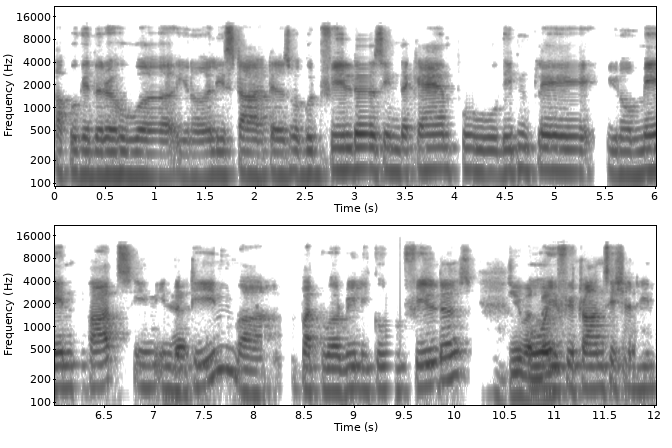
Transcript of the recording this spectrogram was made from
Kapugedera who were, you know, early starters, were good fielders in the camp who didn't play, you know, main parts in, in Yeah. the team, uh, but were really good fielders. Jeevan or if you transition in,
